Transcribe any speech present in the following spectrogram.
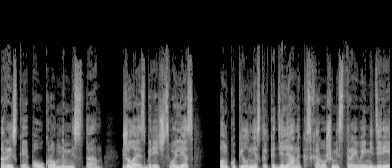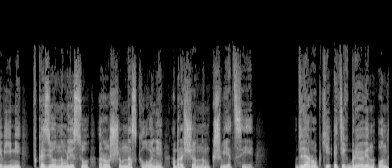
рыская по укромным местам. Желая сберечь свой лес, он купил несколько делянок с хорошими строевыми деревьями в казенном лесу, росшем на склоне, обращенном к Швеции. Для рубки этих бревен он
